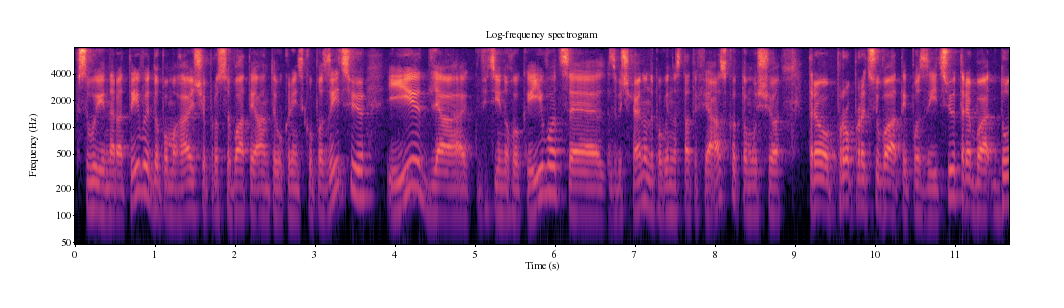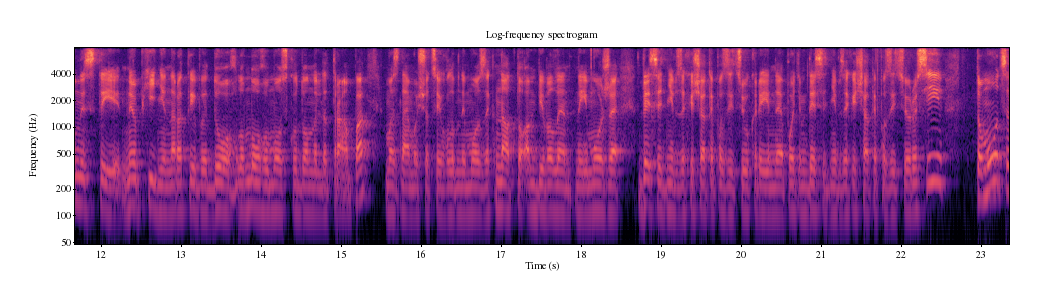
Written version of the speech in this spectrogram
в свої наративи, допомагаючи просувати антиукраїнську позицію. І для офіційного Києва це звичайно не повинно стати фіаско, тому що треба пропрацювати позицію. Треба донести необхідні наративи до головного мозку Дональда Трампа. Ми знаємо, що цей головний мозок надто амбівалентний і може 10 днів захищати позицію України, а потім 10 днів захищати позицію Росії. Тому це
